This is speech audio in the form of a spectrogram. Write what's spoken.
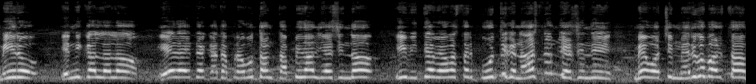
మీరు ఎన్నికలలో ఏదైతే గత ప్రభుత్వం తప్పిదాలు చేసిందో ఈ విద్యా వ్యవస్థను పూర్తిగా నాశనం చేసింది మేము వచ్చి మెరుగుపరుస్తాం.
